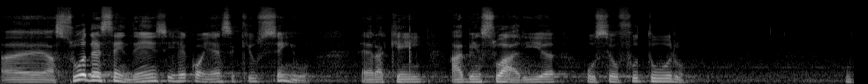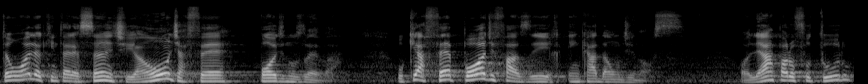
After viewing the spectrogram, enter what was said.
é, a sua descendência e reconhece que o Senhor era quem abençoaria o seu futuro. Então, olha que interessante, aonde a fé pode nos levar. O que a fé pode fazer em cada um de nós. Olhar para o futuro,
